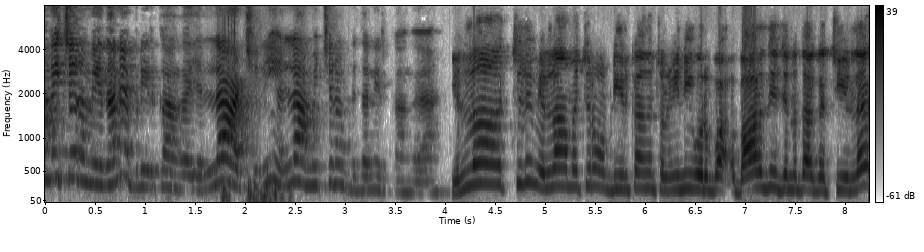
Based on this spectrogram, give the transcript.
அமைச்சருமே தானே அப்படி இருக்காங்க? எல்லா ஆட்சியிலும் எல்லா அமைச்சரும் அப்படித்தானே இருக்காங்க? எல்லா ஆட்சியிலும் எல்லா அமைச்சரும் அப்படி இருக்காங்கன்னு சொல்லுங்க. இன்னைக்கு ஒரு பாரதிய ஜனதா கட்சியில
